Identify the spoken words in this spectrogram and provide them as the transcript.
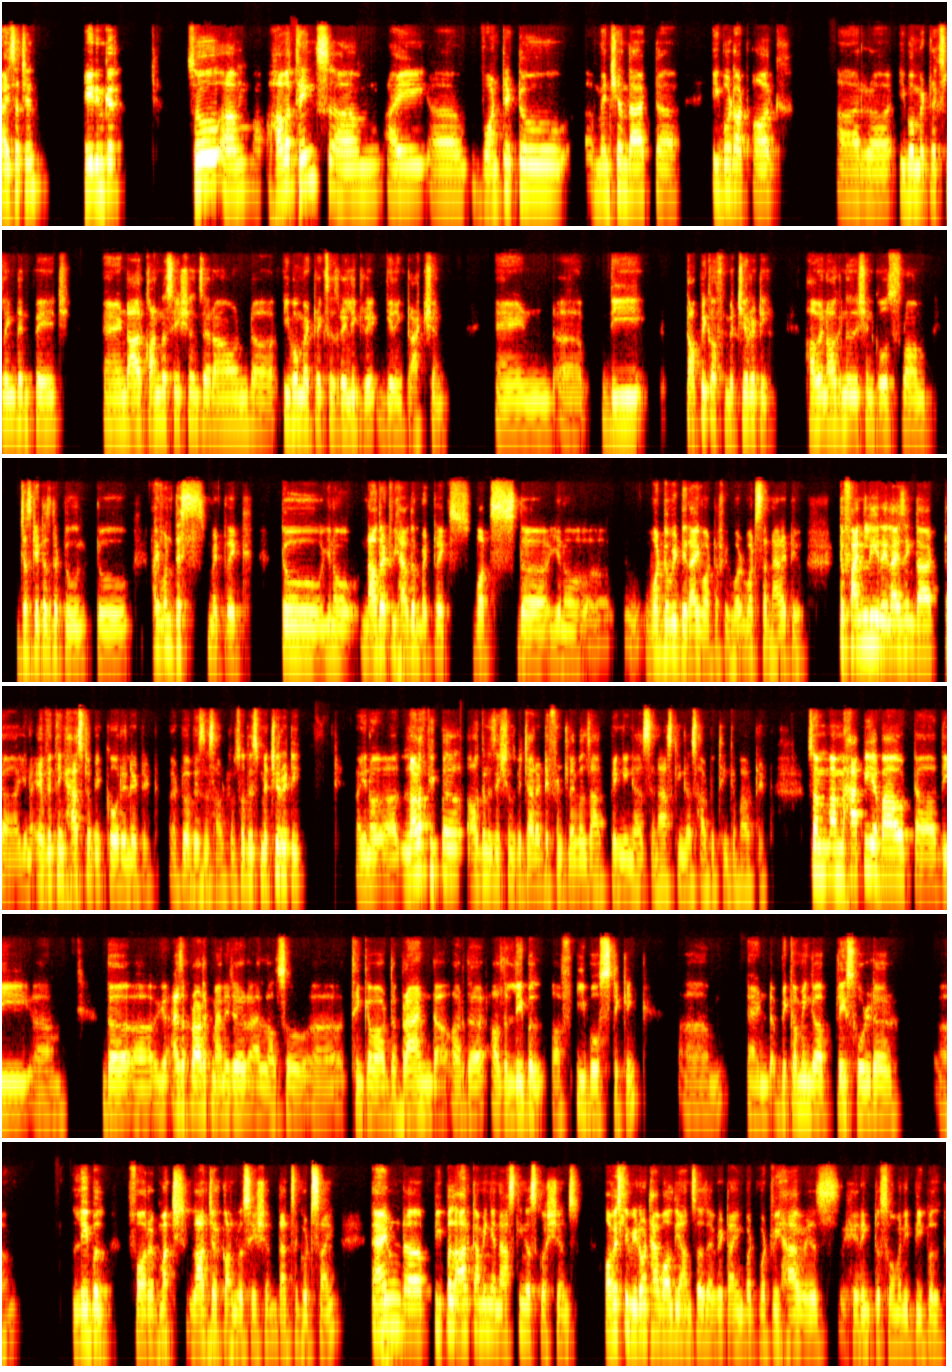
Hi, Sachin. Hey, Dinker. So, um, how are things? Um, I uh, wanted to mention that uh, EEBO.org, our uh, EEBO metrics LinkedIn page, and our conversations around uh, EEBO metrics is really great, gaining traction. And uh, the topic of maturity, how an organization goes from just get us the tool to I want this metric to you know now that we have the metrics what's the you know what do we derive out of it? What, what's the narrative? To finally realizing that uh, you know everything has to be correlated uh, to a business outcome. So this maturity uh, you know a lot of people organizations which are at different levels are pinging us and asking us how to think about it. So i'm, I'm happy about uh, the um, the uh, as a product manager i'll also uh, think about the brand uh, or the or the label of EEBO sticking um, and becoming a placeholder um, label for a much larger conversation. That's a good sign. And yeah. uh, people are coming and asking us questions. Obviously we don't have all the answers every time but what we have is hearing to so many people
